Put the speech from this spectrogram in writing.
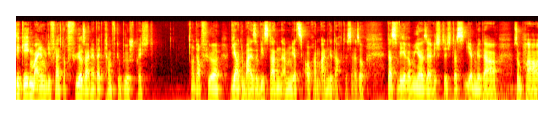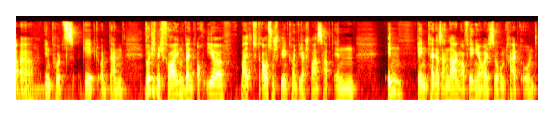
die Gegenmeinung, die vielleicht auch für seine Wettkampfgebühr spricht und auch für die Art und Weise, wie es dann ähm, jetzt auch ähm, angedacht ist. Also das wäre mir sehr wichtig, dass ihr mir da so ein paar äh, Inputs gebt und dann würde ich mich freuen, wenn auch ihr bald draußen spielen könnt, wieder Spaß habt in, in den Tennisanlagen, auf denen ihr euch so rumtreibt. Und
